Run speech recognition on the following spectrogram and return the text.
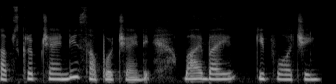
సబ్స్క్రైబ్ చేయండి సపోర్ట్ చేయండి. బాయ్ బాయ్ కీప్ వాచింగ్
